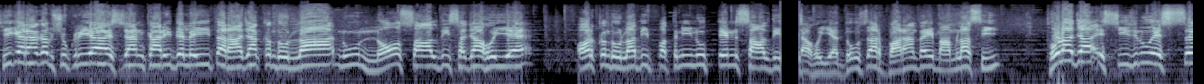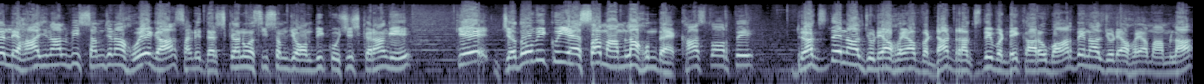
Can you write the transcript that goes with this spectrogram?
ਠੀਕ ਹੈ ਰਾਘਵ ਸ਼ੁਕਰੀਆ ਇਸ ਜਾਣਕਾਰੀ ਦੇ ਲਈ। ਤਾਂ ਰਾਜਾ ਕੰਦੋਲਾ ਨੂੰ 9 ਸਾਲ ਦੀ ਸਜ਼ਾ ਹੋਈ ਹੈ। ਔਰ ਕੰਦੋਲਾ ਦੀ ਪਤਨੀ ਨੂੰ 3 ਸਾਲ ਦੀ ਸਜ਼ਾ ਹੋਈ ਹੈ। 2012 ਦਾ ਇਹ ਮਾਮਲਾ ਸੀ। ਥੋੜਾ ਜਿਹਾ ਇਸ ਚੀਜ਼ ਨੂੰ ਇਸ ਲਿਹਾਜ਼ ਨਾਲ ਵੀ ਸਮਝਣਾ ਹੋਏਗਾ। ਸਾਡੇ ਦਰਸ਼ਕਾਂ ਨੂੰ ਅਸੀਂ ਸਮਝਾਉਣ ਦੀ ਕੋਸ਼ਿਸ਼ ਕਰਾਂਗੇ ਕਿ ਜਦੋਂ ਵੀ ਕੋਈ ਐਸਾ ਮਾਮਲਾ ਹੁੰਦਾ ਹੈ, ਖਾਸ ਤੌਰ ਤੇ ਡਰੱਗਸ ਦੇ ਨਾਲ ਜੁੜਿਆ ਹੋਇਆ ਵੱਡਾ ਡਰੱਗਸ ਦੇ ਵੱਡੇ ਕਾਰੋਬਾਰ ਦੇ ਨਾਲ ਜੁੜਿਆ ਹੋਇਆ ਮਾਮਲਾ,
